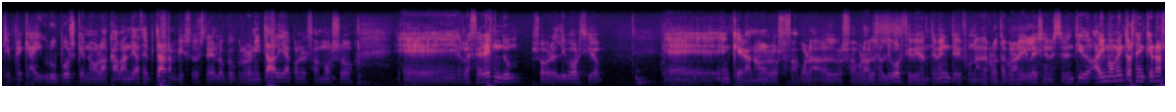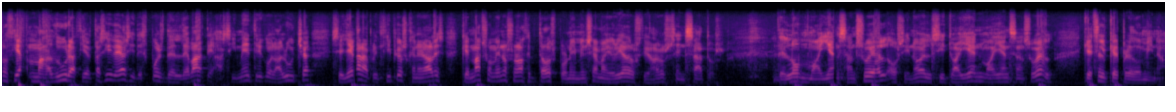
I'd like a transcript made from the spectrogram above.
Siempre que hay grupos que no lo acaban de aceptar, han visto ustedes lo que ocurrió en Italia con el famoso eh, referéndum sobre el divorcio eh, en que ganó los, favorables al divorcio, evidentemente, fue una derrota para la Iglesia en este sentido. Hay momentos en que una sociedad madura ciertas ideas y después del debate asimétrico, la lucha, se llegan a principios generales que más o menos son aceptados por una inmensa mayoría de los ciudadanos sensatos de l'homme moyen sensuel, o si no, el citoyen moyen sensuel, que es el que predomina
